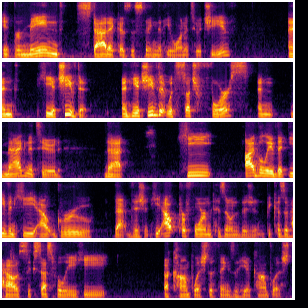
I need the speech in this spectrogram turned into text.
it remained static as this thing that he wanted to achieve and he achieved it. And he achieved it with such force and magnitude that he i believe that even he outgrew that vision. He outperformed his own vision because of how successfully he accomplished the things that he accomplished.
